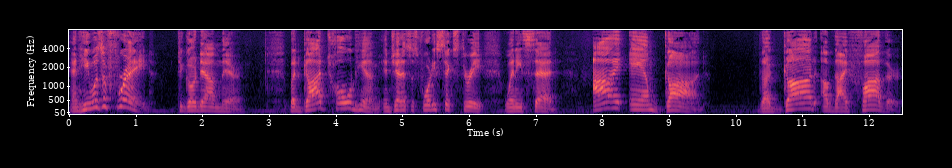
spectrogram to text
and he was afraid to go down there. But God told him in Genesis 46 3 when he said, I am God, the God of thy father.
